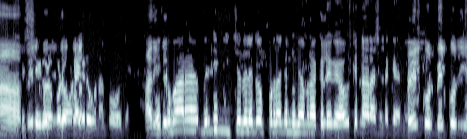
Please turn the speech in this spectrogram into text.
ਹਾਂ ਪਿੱਛੇ ਕੋਲ ਗਰਾਉਂਡ ਗਰਾਉਂਡ ਬਹੁਤ ਇੱਕ ਵਾਰ ਵੀਰ ਜੀ ਨੀਚੇ ਦੇ ਲੈ ਕੇ ਉੱਪਰ ਤੱਕ ਨਿਗਾਹ ਰੱਖ ਲੈ ਕੇ ਆਓ ਕਿੰਨਾ ਰਸ਼ ਲੱਗਿਆ। ਬਿਲਕੁਲ ਬਿਲਕੁਲ ਜੀ।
